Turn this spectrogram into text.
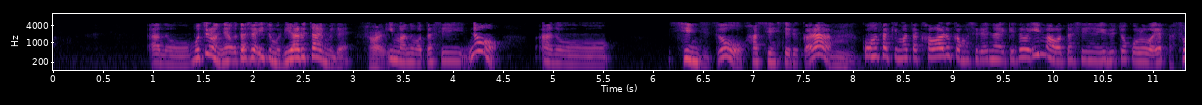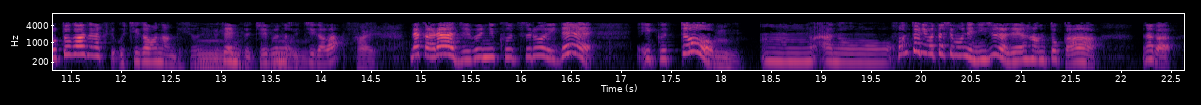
あのーもちろんね、私はいつもリアルタイムで、はい。今の私の、あのー真実を発信してるから、うんこの先また変わるかもしれないけど、今私のいるところはやっぱ外側じゃなくて内側なんですよね。うん全部自分の内側。はい。だから自分にくつろいでいくと、うん。うーん、あのー本当に私もね、20代前半とか、なんか、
